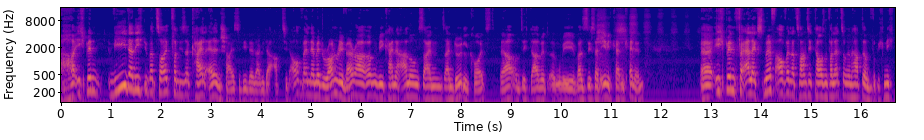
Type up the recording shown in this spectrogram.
oh, ich bin wieder nicht überzeugt von dieser Kyle Allen-Scheiße, die der da wieder abzieht. Auch wenn der mit Ron Rivera irgendwie, keine Ahnung, sein, sein Dödel kreuzt, ja, und sich damit irgendwie, weil sie sich seit Ewigkeiten kennen. Äh, ich bin für Alex Smith, auch wenn er 20.000 Verletzungen hatte und wirklich nicht,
